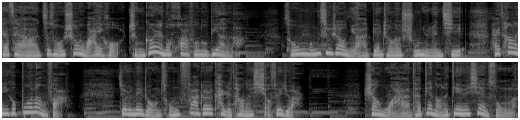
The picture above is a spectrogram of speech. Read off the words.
彩彩啊，自从生了娃以后，整个人的画风都变了，从萌系少女啊变成了熟女人妻，还烫了一个波浪发，就是那种从发根开始烫的小碎卷。上午啊，她电脑的电源线松了，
